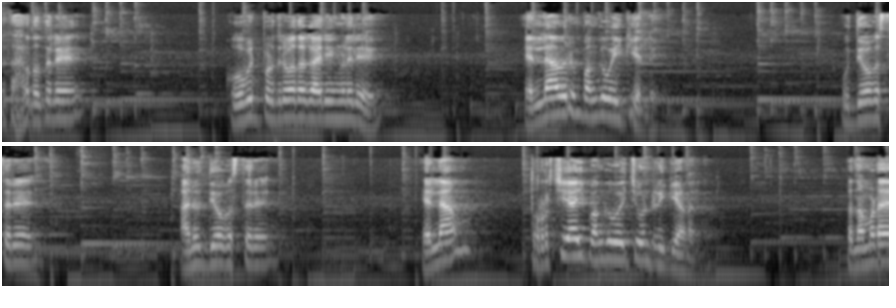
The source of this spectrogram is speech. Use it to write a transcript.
യഥാർത്ഥത്തിൽ കോവിഡ് പ്രതിരോധ കാര്യങ്ങളിൽ എല്ലാവരും പങ്കുവഹിക്കുകയല്ലേ? ഉദ്യോഗസ്ഥർ അനുദ്യോഗസ്ഥർ എല്ലാം തുടർച്ചയായി പങ്കുവഹിച്ചുകൊണ്ടിരിക്കുകയാണ് ഇപ്പം നമ്മുടെ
